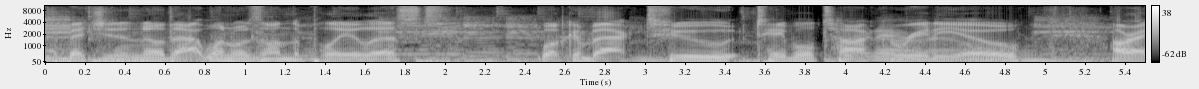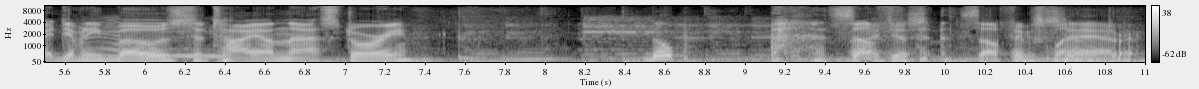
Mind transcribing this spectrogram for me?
I bet you didn't know that one was on the playlist. Welcome back to Table Talk Radio. All right, do you have any bows to tie on that story? Nope. Self, I just self-explanatory.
